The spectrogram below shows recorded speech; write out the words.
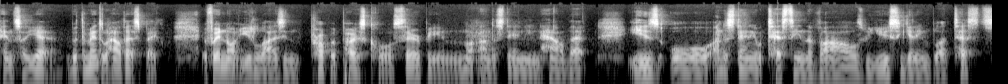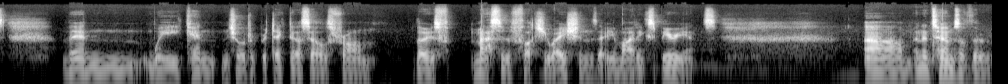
And so, yeah, with the mental health aspect, if we're not utilizing proper post course therapy and not understanding how that is, or understanding or testing the vials we use and getting blood tests, then we can ensure to protect ourselves from those massive fluctuations that you might experience. Um, and in terms of the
